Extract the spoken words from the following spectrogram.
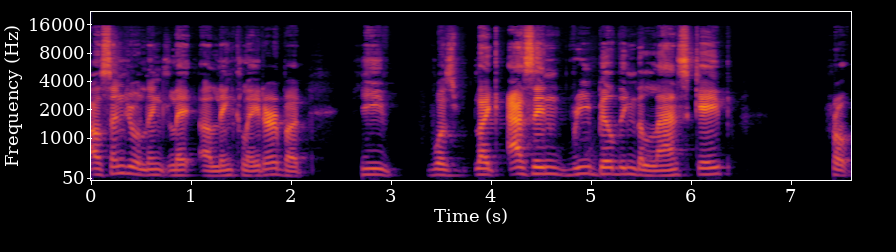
I'll send you a link la- a link later, but he was like as in rebuilding the landscape from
